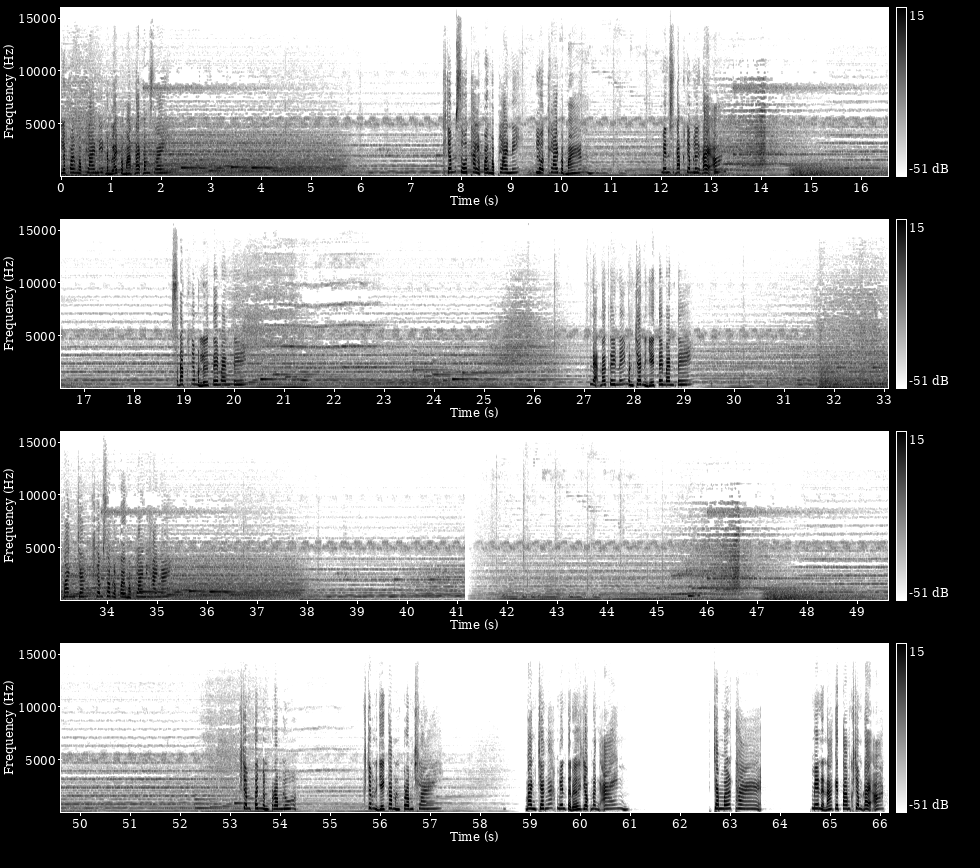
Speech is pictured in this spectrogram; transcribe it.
លពៅមួយផ្លែនេះតម្លៃប្រមាណដែរបងស្រីខ្ញុំសួរថាលពៅមួយផ្លែនេះលក់ថ្លៃប្រមាណមានស្ដាប់ខ្ញុំលើដែរអត់ស្ដាប់ខ្ញុំមិនលឺទេមែនទេអ្នកនៅទីនេះមិនចេះនិយាយទេមែនទេ បាញ់ចឹងខ្ញុំសុំលពៅមួយផ្លែនេះហើយណាខ្ញុំទិញមិនព្រមលក់ខ្ញុំនិយាយក៏មិនព្រមឆ្លើយបាញ់ចឹងណាមានតែរើសយកនឹងឯង ចាំមើលថា មានអ្នកណាគេតាមខ្ញុំដែរអត់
